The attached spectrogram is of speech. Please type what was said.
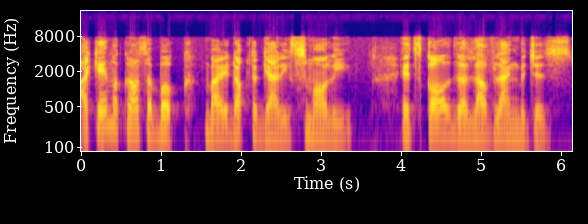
I came across a book by Dr. Gary Smalley. It's called The Love Languages.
